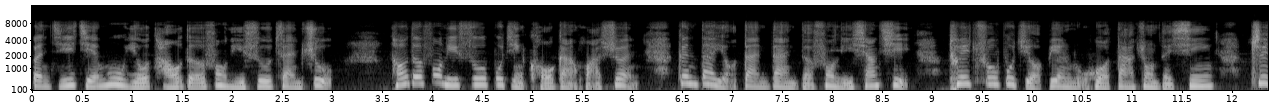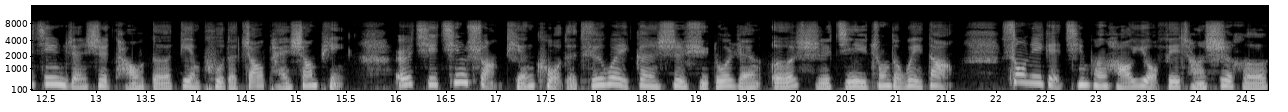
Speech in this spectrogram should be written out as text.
本集节目由陶德凤梨酥赞助。陶德凤梨酥不仅口感滑顺，更带有淡淡的凤梨香气。推出不久便虏获大众的心，至今仍是陶德店铺的招牌商品。而其清爽甜口的滋味，更是许多人儿时记忆中的味道。送礼给亲朋好友非常适合，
